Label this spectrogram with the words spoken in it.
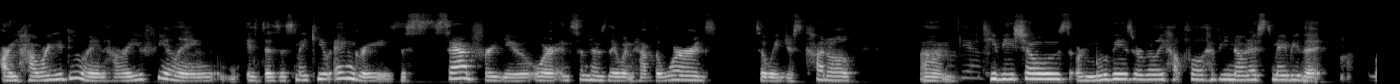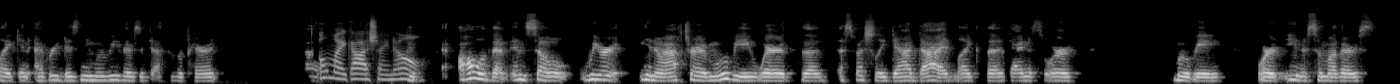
are how are you doing how are you feeling is does this make you angry is this sad for you or and sometimes they wouldn't have the words so we just cuddle um, yeah. TV shows or movies were really helpful. Have you noticed maybe that, like in every Disney movie, there's a death of a parent? Oh my gosh, I know. All of them. And so we were, you know, after a movie where the, especially dad died, like the dinosaur movie or, you know, some others,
